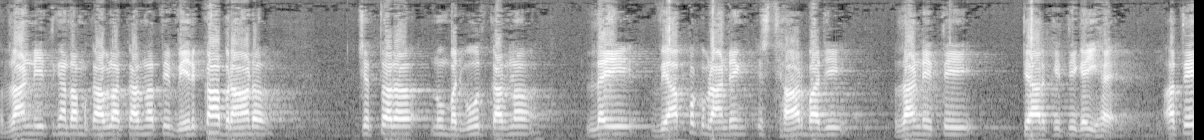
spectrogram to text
ਰਣਨੀਤੀਆਂ ਦਾ ਮੁਕਾਬਲਾ ਕਰਨ ਅਤੇ ਵੇਰਕਾ ਬ੍ਰਾਂਡ ਚਿੱਤਰ ਨੂੰ ਮਜ਼ਬੂਤ ਕਰਨ ਲਈ ਵਿਆਪਕ ਬ੍ਰਾਂਡਿੰਗ ਇਸ਼ਤਿਹਾਰਬਾਜ਼ੀ, ਰਣਨੀਤੀ ਤਿਆਰ ਕੀਤੀ ਗਈ ਹੈ ਅਤੇ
